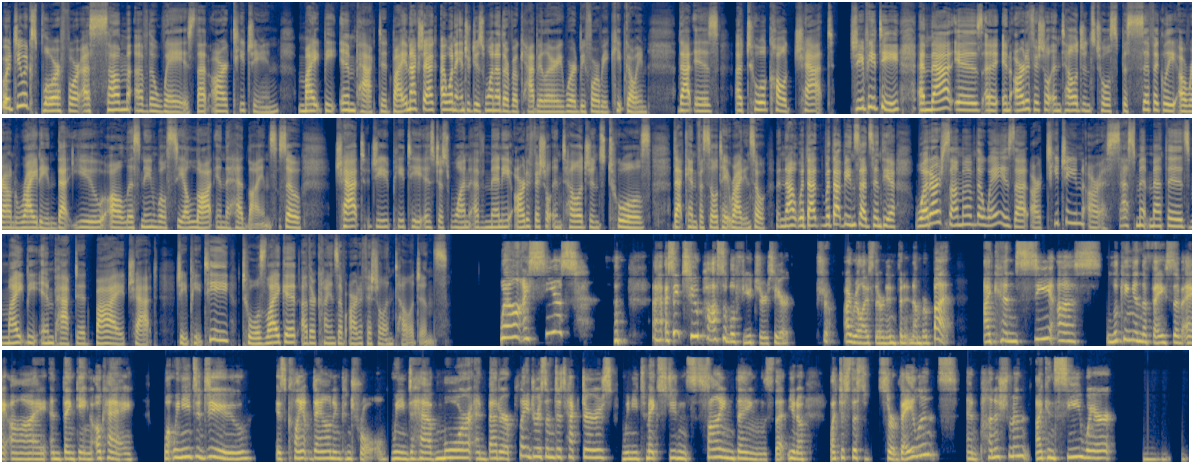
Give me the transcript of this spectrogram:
Would you explore for us some of the ways that our teaching might be impacted by? And actually, I, I, want to introduce one other vocabulary word before we keep going. That is a tool called Chat GPT, and that is a, an artificial intelligence tool specifically around writing that you all listening will see a lot in the headlines. So, Chat GPT is just one of many artificial intelligence tools that can facilitate writing. So now with that with that being said, Cynthia, what are some of the ways that our teaching, our assessment methods might be impacted by Chat GPT, tools like it, other kinds of artificial intelligence? Well, I see us I see two possible futures here. Sure, I realize they're an infinite number, but I can see us looking in the face of AI and thinking, okay, what we need to do is clamp down and control. We need to have more and better plagiarism detectors. We need to make students sign things that, you know, like just this surveillance and punishment. I can see where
